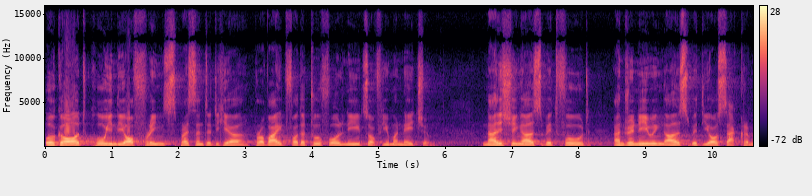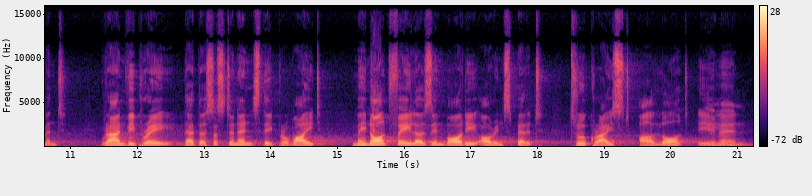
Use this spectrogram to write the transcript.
O God, who in the offerings presented here provide for the twofold needs of human nature, nourishing us with food and renewing us with your sacrament, grant, we pray, that the sustenance they provide may not fail us in body or in spirit, through Christ our Lord. Amen.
